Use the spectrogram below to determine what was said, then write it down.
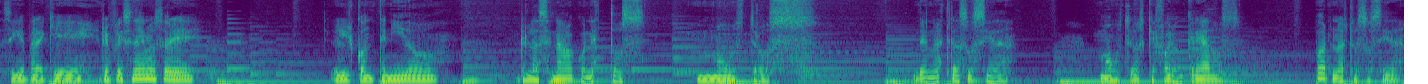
Así que para que reflexionemos sobre el contenido relacionado con estos monstruos de nuestra sociedad. Monstruos que fueron creados por nuestra sociedad.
